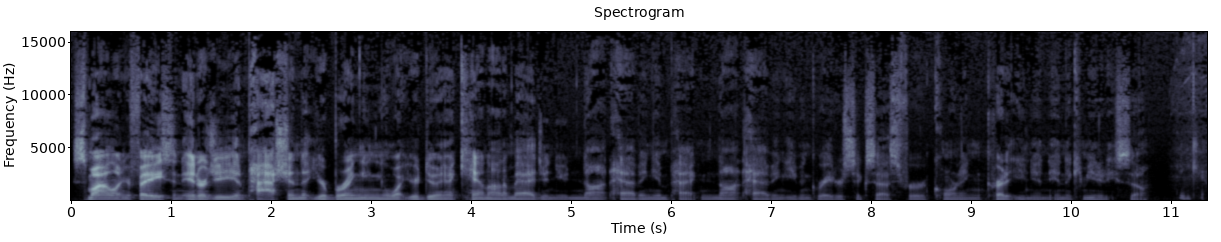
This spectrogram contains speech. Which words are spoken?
smile on your face and energy and passion that you're bringing and what you're doing. I cannot imagine you not having impact, not having even greater success for Corning Credit Union in the community. So Thank you.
